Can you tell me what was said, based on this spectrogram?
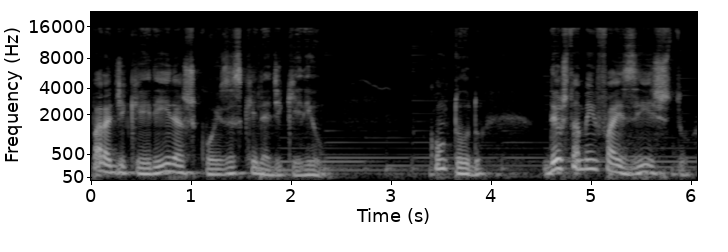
para adquirir as coisas que ele adquiriu. Contudo, Deus também faz isto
